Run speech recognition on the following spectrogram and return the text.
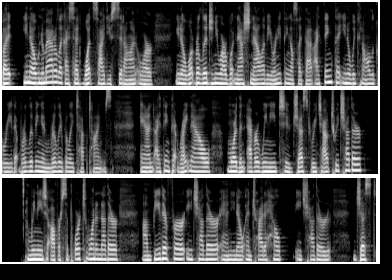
But, you know, no matter, like I said, what side you sit on or, you know, what religion you are, what nationality, or anything else like that. I think that, you know, we can all agree that we're living in really, really tough times. And I think that right now, more than ever, we need to just reach out to each other. We need to offer support to one another, um, be there for each other, and, you know, and try to help each other just,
